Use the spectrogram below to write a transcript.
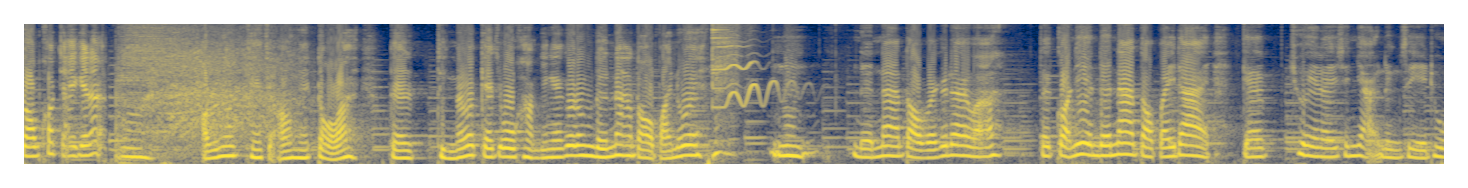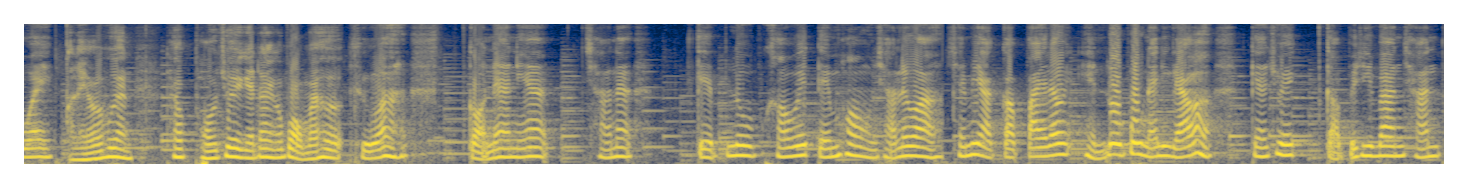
ยอมเข้าใจแกแล้วโอ้ย เอาเป็นว่าแกจะเอาไงต่อวะแต่ถึงแม้ว่าแกจะอกหักยังไงก็ต้องเดินหน้าต่อไปด้วยอืมเดินหน้าต่อไปก็ได้วะ แต่ก่อนที่จะเดินหน้าต่อไปได้ แกช่วยอะไรฉันอย่างหนึ่งสิทวย อะไรวะเพื่อน ถ้าพอช่วยแกได้ก็บอกมาเถอะ คือว่าก่อนหน้าเนี้ยฉันอะเก็บรูปเขาไว้เต็มห้องของฉันเลยว่ะฉันไม่อยากกลับไปแล้วเห็นรูปพวกนั้นอีกแล้วอะแกช่วยกลับไปที่บ้านฉันไป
